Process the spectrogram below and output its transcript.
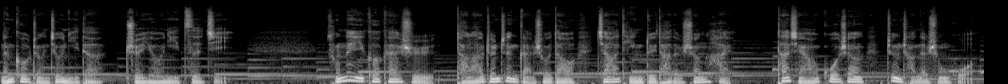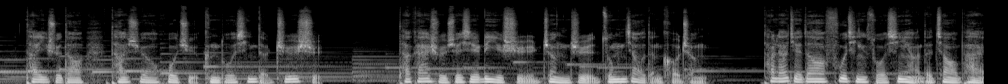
能够拯救你的只有你自己。”从那一刻开始，塔拉真正感受到家庭对他的伤害。他想要过上正常的生活，他意识到他需要获取更多新的知识，他开始学习历史、政治、宗教等课程。他了解到父亲所信仰的教派，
